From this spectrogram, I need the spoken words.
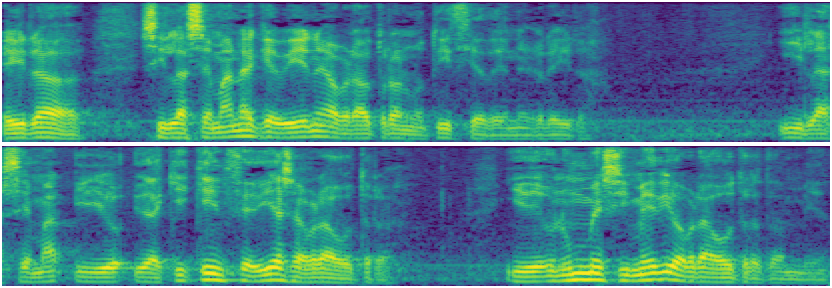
Negreira, si la semana que viene habrá otra noticia de Negreira. Y, la semana, y de aquí 15 días habrá otra. Y en un mes y medio habrá otra también.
